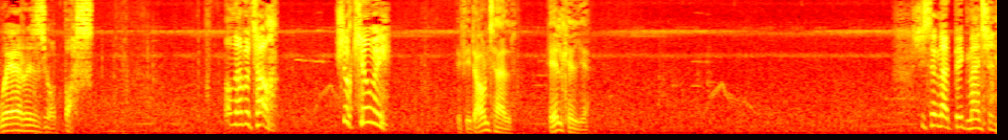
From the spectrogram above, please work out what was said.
Where is your boss? I'll never tell. She'll kill me. If you don't tell, he'll kill you. She's in that big mansion.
